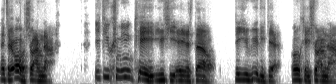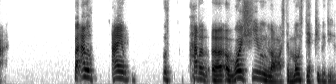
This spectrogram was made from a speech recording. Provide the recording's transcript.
And say, oh, so I'm not. If you communicate using ASL, do you're really deaf. Okay, so I'm not. But I I have a, a, a worse hearing loss than most deaf people do.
